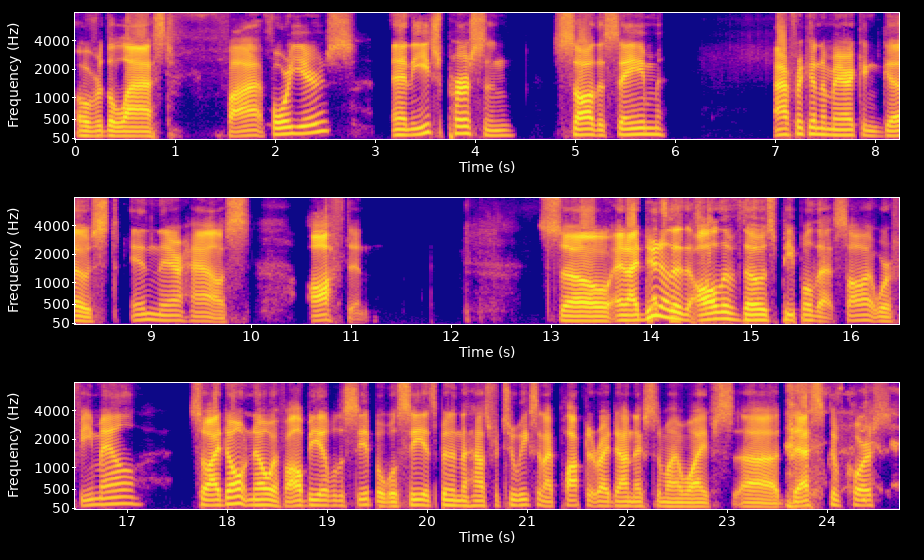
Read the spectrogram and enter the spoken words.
over the last five, four years, and each person saw the same African American ghost in their house often. So, and I do That's know that all of those people that saw it were female. So I don't know if I'll be able to see it, but we'll see. It's been in the house for two weeks, and I plopped it right down next to my wife's uh, desk, of course.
